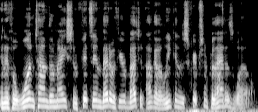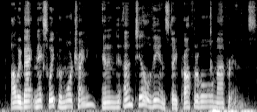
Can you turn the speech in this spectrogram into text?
And if a one time donation fits in better with your budget, I've got a link in the description for that as well. I'll be back next week with more training, and until then, stay profitable, my friends.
